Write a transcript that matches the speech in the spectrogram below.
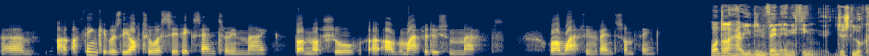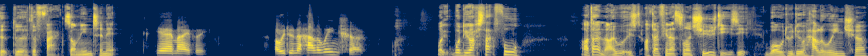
Um, I, I think it was the Ottawa Civic Centre in May, but I'm not sure. I, I might have to do some maths, or I might have to invent something. Well, I don't know how you'd invent anything. Just look at the, the facts on the internet. Yeah, maybe. Are we doing a Halloween show? What, what do you ask that for? I don't know. It's, I don't think that's on a Tuesday, is it? Why would we do a Halloween show?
